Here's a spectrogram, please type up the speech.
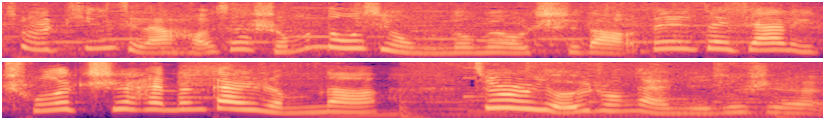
就是听起来好像什么东西我们都没有吃到，但是在家里除了吃还能干什么呢？就是有一种感觉，就是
